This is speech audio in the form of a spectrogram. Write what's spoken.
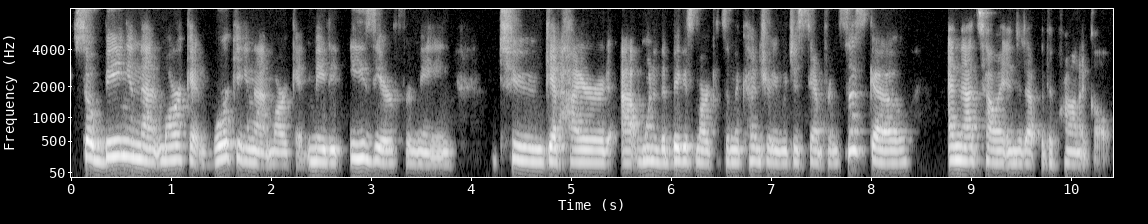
So being in that market, working in that market, made it easier for me to get hired at one of the biggest markets in the country, which is San Francisco, and that's how I ended up with the Chronicle.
